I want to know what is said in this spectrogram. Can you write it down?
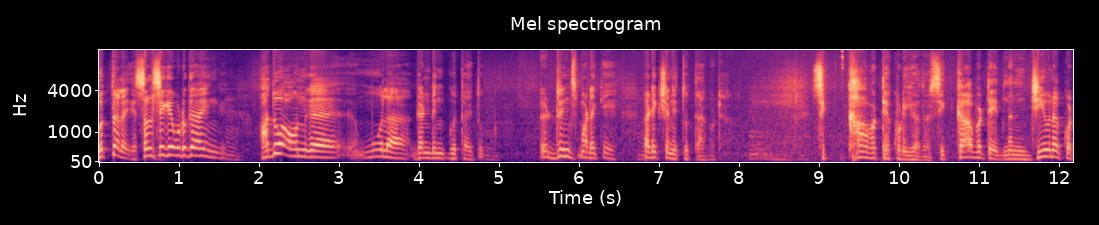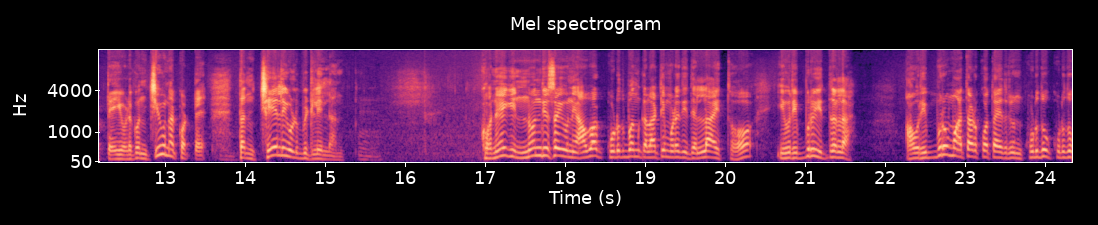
ಗೊತ್ತಲ್ಲ, ಎಸ್ ಎಲ್ ಸಿಗೆ ಹುಡುಗ ಹಿಂಗೆ. ಅದು ಅವನಿಗೆ ಮೂಲ ಗಂಡಿಂಗ್ ಗೊತ್ತಾಯಿತು. ಡ್ರಿಂಕ್ಸ್ ಮಾಡೋಕ್ಕೆ ಅಡಿಕ್ಷನ್ ಇತ್ತು ಆಗ್ಬಿಟ್ಟ ಸಿಕ್ಕಾಬಟ್ಟೆ ಕುಡಿಯೋದು, ಸಿಕ್ಕಾಬಟ್ಟೆ ಇದು ನನ್ನ ಜೀವನ ಕೊಟ್ಟೆ, ಇವಳಿಗೊಂದು ಜೀವನ ಕೊಟ್ಟೆ ತನ್ನ ಚೇಲಿ ಇವಳು ಬಿಡಲಿಲ್ಲ ಅಂತ. ಕೊನೆಗೆ ಇನ್ನೊಂದು ದಿವಸ ಇವನು ಯಾವಾಗ ಕುಡಿದು ಬಂದು ಗಲಾಟೆ ಮಾಡೋದು ಇದೆಲ್ಲ ಆಯಿತು ಇವರಿಬ್ಬರು ಇದ್ರಲ್ಲ ಅವರಿಬ್ಬರು ಮಾತಾಡ್ಕೋತಾ ಇದ್ರು, ಇವ್ನು ಕುಡಿದು ಕುಡಿದು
